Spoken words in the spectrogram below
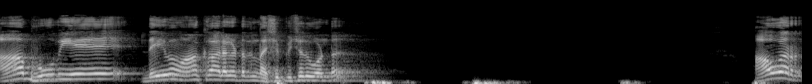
ആ ഭൂമിയെ ദൈവം ആ കാലഘട്ടത്തിൽ നശിപ്പിച്ചതുകൊണ്ട് അവർ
